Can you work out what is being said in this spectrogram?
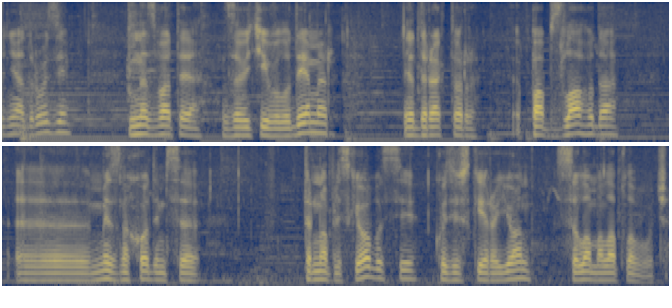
дня, друзі. Мене звати Завітій Володимир, я директор ПАБ Злагода. Е, Ми знаходимося в Тернопільській області, Козівський район, село Мала Плавуча.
